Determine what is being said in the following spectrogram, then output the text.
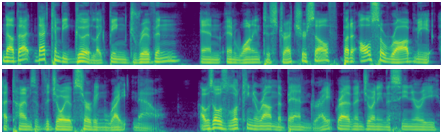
Now that that can be good, like being driven and and wanting to stretch yourself, but it also robbed me at times of the joy of serving right now. I was always looking around the bend, right, rather than joining the scenery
